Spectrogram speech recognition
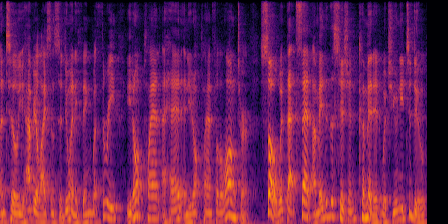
until you have your license to do anything. But three, you don't plan ahead and you don't plan for the long term. So, with that said, I made the decision, committed, which you need to do,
